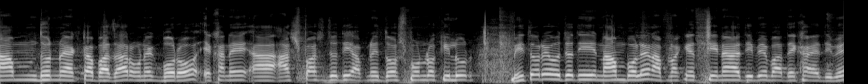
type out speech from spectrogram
নামধন্য একটা বাজার, অনেক বড়। এখানে আশপাশ যদি আপনি দশ পনেরো কিলোর ভিতরেও যদি নাম বলেন, আপনাকে চেনা দিবে বা দেখায় দিবে।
